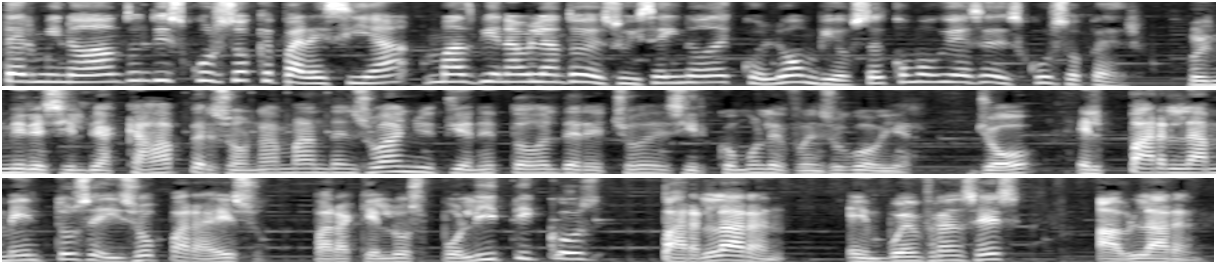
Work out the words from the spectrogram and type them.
terminó dando un discurso que parecía más bien hablando de Suiza y no de Colombia. ¿Usted cómo vio ese discurso, Pedro? Pues mire, Silvia, cada persona manda en su año y tiene todo el derecho de decir cómo le fue en su gobierno. Yo, el Parlamento se hizo para eso, para que los políticos parlaran en buen francés, hablaran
